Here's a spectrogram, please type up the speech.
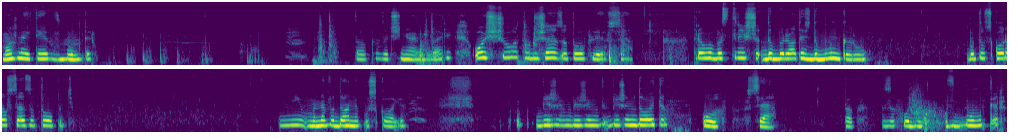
Можна йти в бункер. Так, зачиняємо двері. Ось що, тут вже затоплює все. Треба швидше добиратись до бункеру. Бо тут скоро все затопить. Ні, мене вода не пускає. Так, біжим, біжим, біжим, давайте. О, все. Так, заходимо в бункер.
